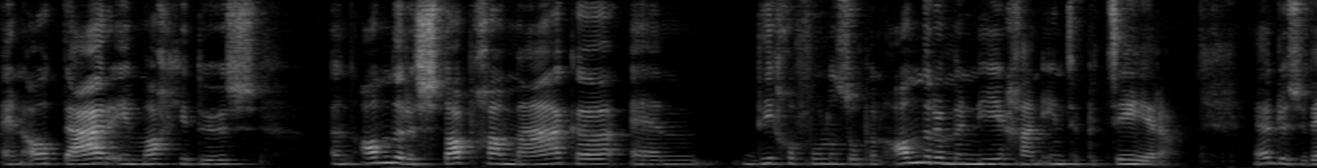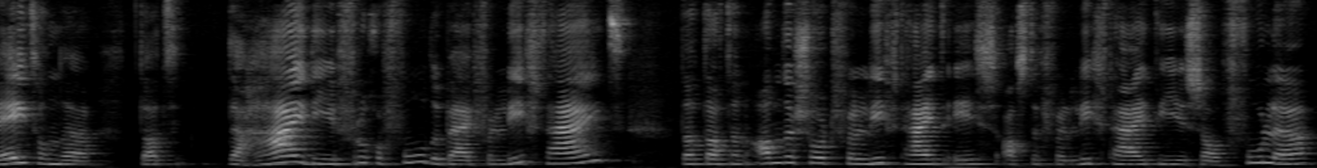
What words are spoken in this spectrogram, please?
en ook daarin mag je dus een andere stap gaan maken en die gevoelens op een andere manier gaan interpreteren. dus wetende dat de high die je vroeger voelde bij verliefdheid, dat dat een ander soort verliefdheid is als de verliefdheid die je zal voelen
